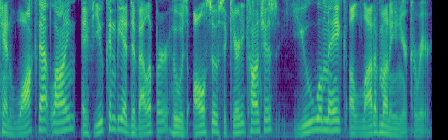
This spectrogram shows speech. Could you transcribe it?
can walk that line, if you can be a developer who is also security conscious, you will make a lot of money in your career.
